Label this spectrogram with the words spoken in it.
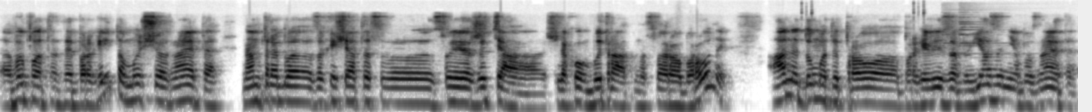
виплатити борги, тому що знаєте, нам треба захищати св- своє життя шляхом витрат на сферу оборони, а не думати про боргові зобов'язання, бо знаєте,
